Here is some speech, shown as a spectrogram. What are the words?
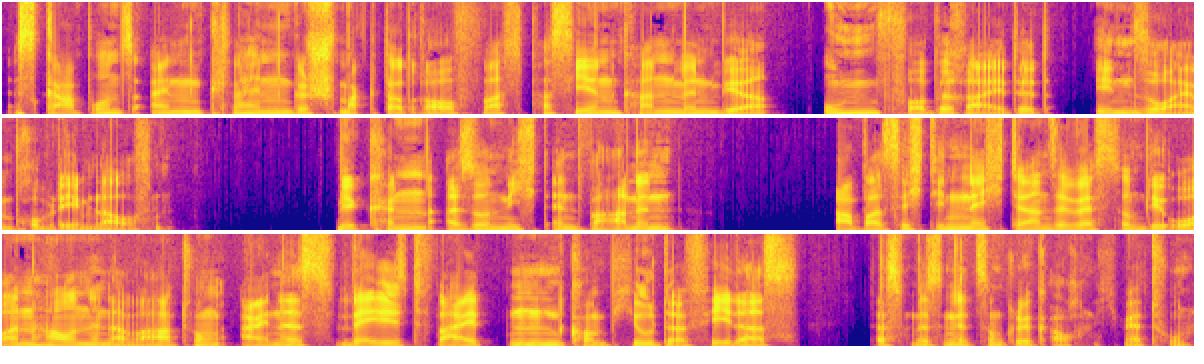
es gab uns einen kleinen Geschmack darauf, was passieren kann, wenn wir unvorbereitet in so ein Problem laufen. Wir können also nicht entwarnen, aber sich die Nächte an Silvester um die Ohren hauen in Erwartung eines weltweiten Computerfehlers, das müssen wir zum Glück auch nicht mehr tun.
